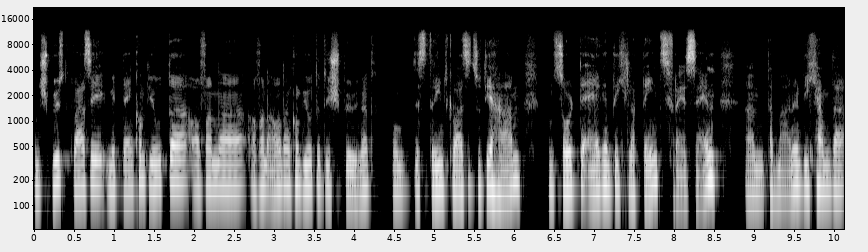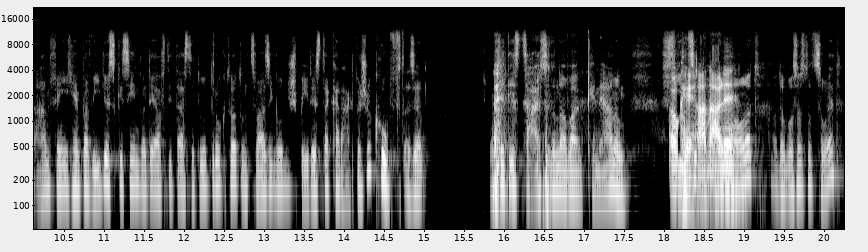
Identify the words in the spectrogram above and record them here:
und spielst quasi mit deinem Computer auf, einer, auf einem anderen Computer das Spiel. Nicht? Und das streamt quasi zu dir heim und sollte eigentlich latenzfrei sein. Ähm, der Mann und ich haben da anfänglich ein paar Videos gesehen, wo der auf die Tastatur gedruckt hat und zwei Sekunden später ist der Charakter schon kupft. Also für das zahlst du dann aber, keine Ahnung, okay, an alle. Monat, oder was hast du gezahlt?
